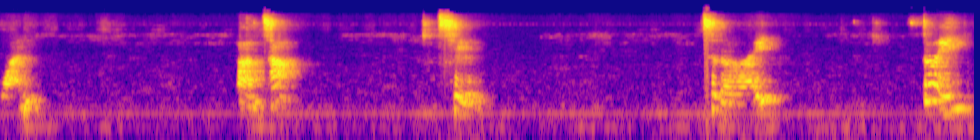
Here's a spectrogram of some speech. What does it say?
one on top, two to the right, three.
